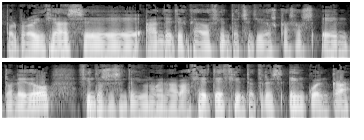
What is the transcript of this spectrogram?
Por provincias se han detectado 182 casos en Toledo, 161 en Albacete, 103 en Cuenca,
